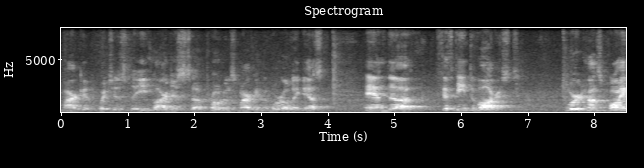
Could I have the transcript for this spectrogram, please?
Market, which is the largest uh, produce market in the world, I guess, and uh, 15th of August. Toured Hunts Point,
